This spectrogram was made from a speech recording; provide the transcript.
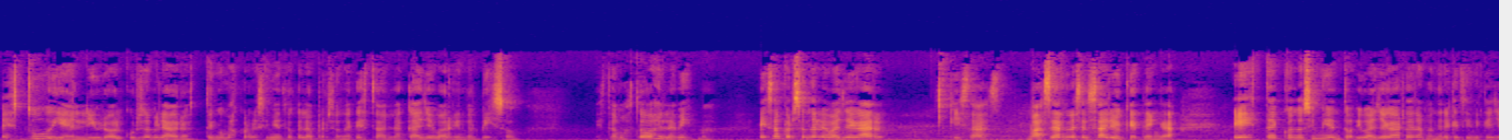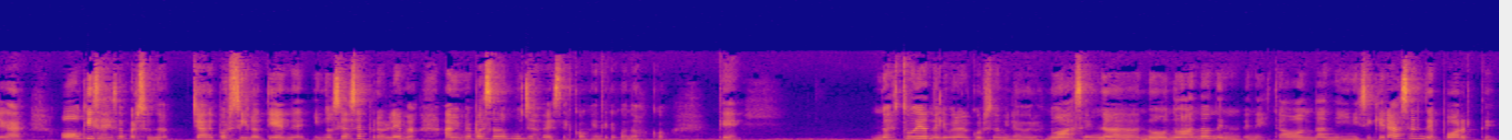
estudie el libro del curso de milagros, tengo más conocimiento que la persona que está en la calle barriendo el piso. Estamos todos en la misma. Esa persona le va a llegar, quizás va a ser necesario que tenga este conocimiento y va a llegar de la manera que tiene que llegar. O quizás esa persona ya de por sí lo tiene y no se hace problema. A mí me ha pasado muchas veces con gente que conozco que no estudian el libro del curso de milagros, no hacen nada, no, no andan en, esta onda, ni, ni siquiera hacen deporte,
